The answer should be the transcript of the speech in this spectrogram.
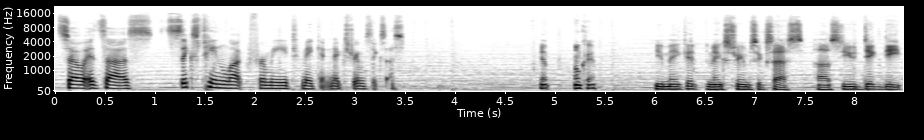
So it's uh, 16 luck for me to make it an extreme success. Yep. Okay. You make it an extreme success. Uh, so you dig deep.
